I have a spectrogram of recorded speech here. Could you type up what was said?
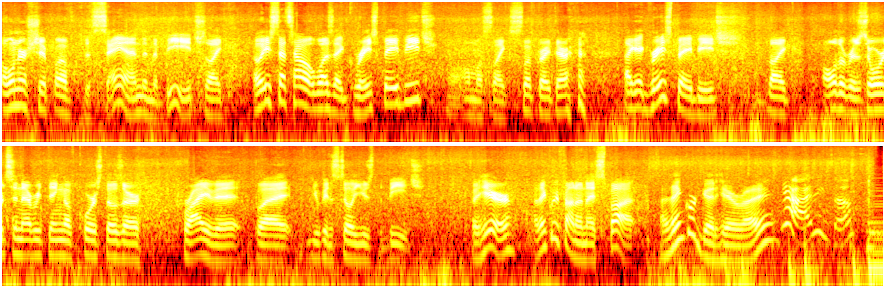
ownership of the sand and the beach. Like, at least that's how it was at Grace Bay Beach. Almost like slipped right there. like at Grace Bay Beach, like all the resorts and everything, of course, those are private, but you can still use the beach. But here, I think we found a nice spot. I think we're good here, right? Yeah, I think so.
